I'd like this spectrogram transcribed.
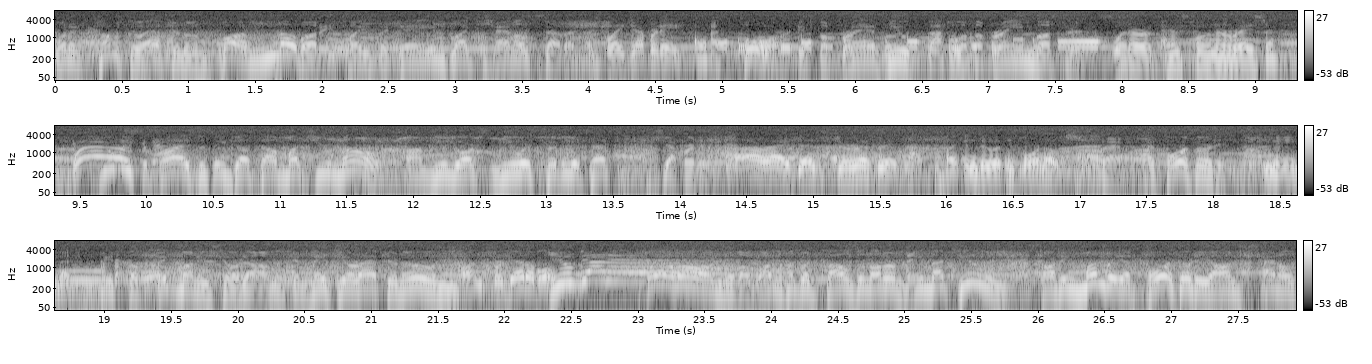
When it comes to afternoon fun, nobody plays the games like Channel 7. Let's play Jeopardy! At 4, it's the brand new Battle of the Brain Busters. What are a pencil and eraser? Well, You'll be surprised to see just how much you know on New York's newest trivia test, Jeopardy! All right, that's terrific. I can do it in four notes. Then, at 4.30, Name it. it's the big money showdown that can make your afternoon Unforgettable. You've done it! Play along with a $100,000 Name That Tune, starting Monday at 4.30 on Channel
